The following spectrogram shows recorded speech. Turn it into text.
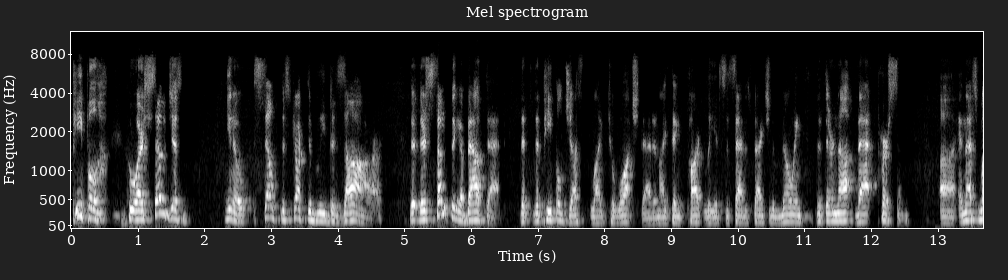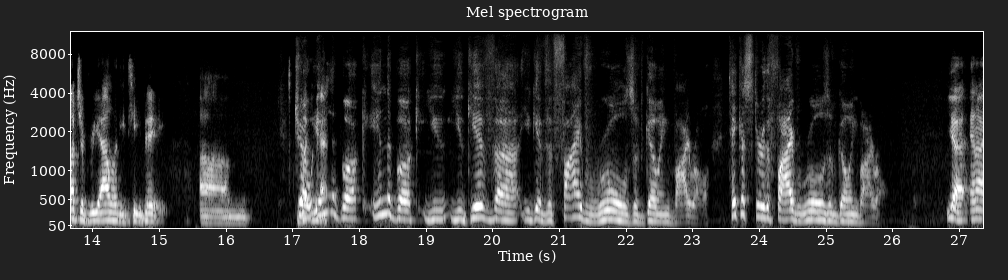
people who are so just, you know, self-destructively bizarre. There- There's something about that that, the people just like to watch that. And I think partly it's the satisfaction of knowing that they're not that person. Uh, and that's much of reality TV. Um, Joe, But yes. in the book, in the book, you you give uh, you give the five rules of going viral. Take us through the five rules of going viral. yeah, and I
